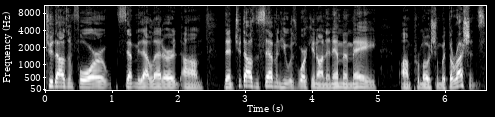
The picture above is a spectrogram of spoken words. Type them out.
2004 sent me that letter. Um, then 2007, he was working on an MMA um, promotion with the Russians.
